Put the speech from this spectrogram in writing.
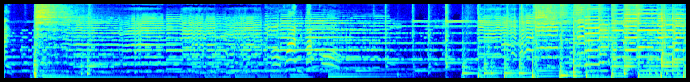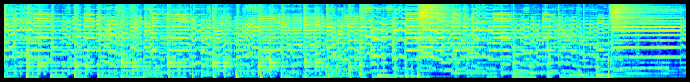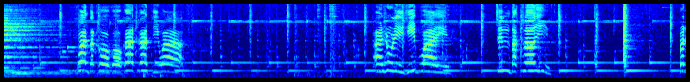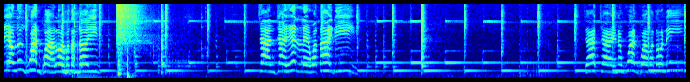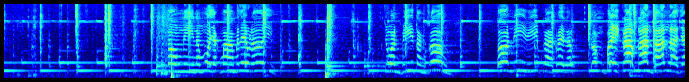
สุรีชีพไว้จินตักเซยประเดี๋ยวนึ่งคว้านขวาลอยมาตันเดยจานใจเห็นแล้วว่าใต้ดีจัดใจนำคว้านขวามาตอนนี้น้องนี่นำมั่วอยากมาไม่เร็วเลยจวนผีต่างช่อง อนนี้รีบกราบใครแล้ว ต้องไปกราบกลานศาลราชา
